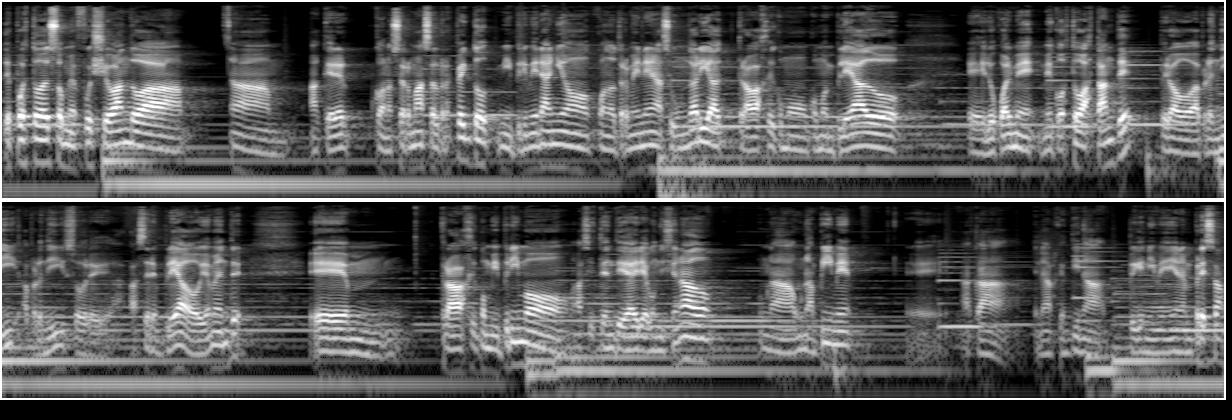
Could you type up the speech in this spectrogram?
Después todo eso me fue llevando a, querer conocer más al respecto. Mi primer año, cuando terminé la secundaria, trabajé como, como empleado, eh, lo cual me, me, costó bastante, pero aprendí, aprendí sobre a ser empleado, obviamente. Em, trabajé con mi primo, asistente de aire acondicionado, una, pyme, eh, acá en Argentina, pequeña y mediana empresa.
